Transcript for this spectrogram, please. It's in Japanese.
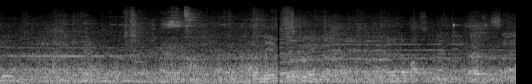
悪い。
